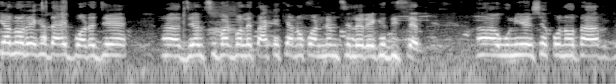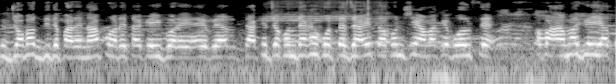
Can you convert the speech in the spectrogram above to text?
কেন রেখে দেয়? পরে যে জেল সুপার বলে তাকে কেন কন্ডেম সেলে রেখে দিচ্ছেন উনি এসে কোনো তার জবাব দিতে পারে না পরে তাকে এই করে এবার তাকে যখন দেখা করতে যাই তখন সে আমাকে বলছে "বাবা, আমাকে এত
